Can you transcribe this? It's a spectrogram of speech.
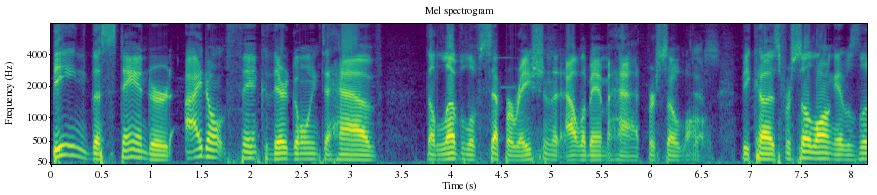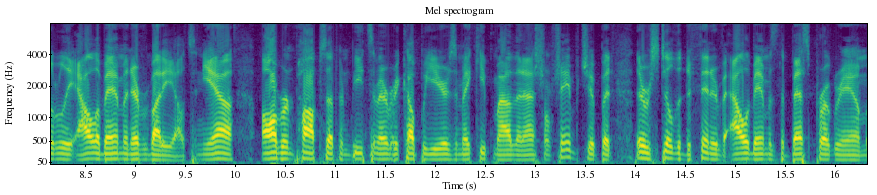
being the standard, I don't think they're going to have the level of separation that Alabama had for so long. Yes. Because for so long it was literally Alabama and everybody else. And yeah, Auburn pops up and beats them every couple years and may keep them out of the national championship, but there was still the definitive Alabama's the best program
